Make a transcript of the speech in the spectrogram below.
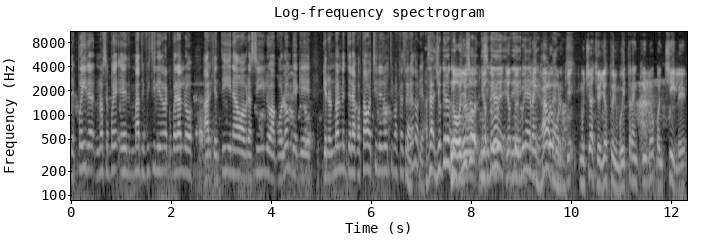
después ir a- no se puede, es más difícil ir a recuperarlo a Argentina o a Brasil o a Colombia, que, que normalmente le ha costado a Chile las últimas clasificatorias. O sea, yo creo que No, incluso yo, estoy, muy- yo estoy muy debería tranquilo tranquilo Carlos. porque, muchachos, yo estoy muy tranquilo con Chile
